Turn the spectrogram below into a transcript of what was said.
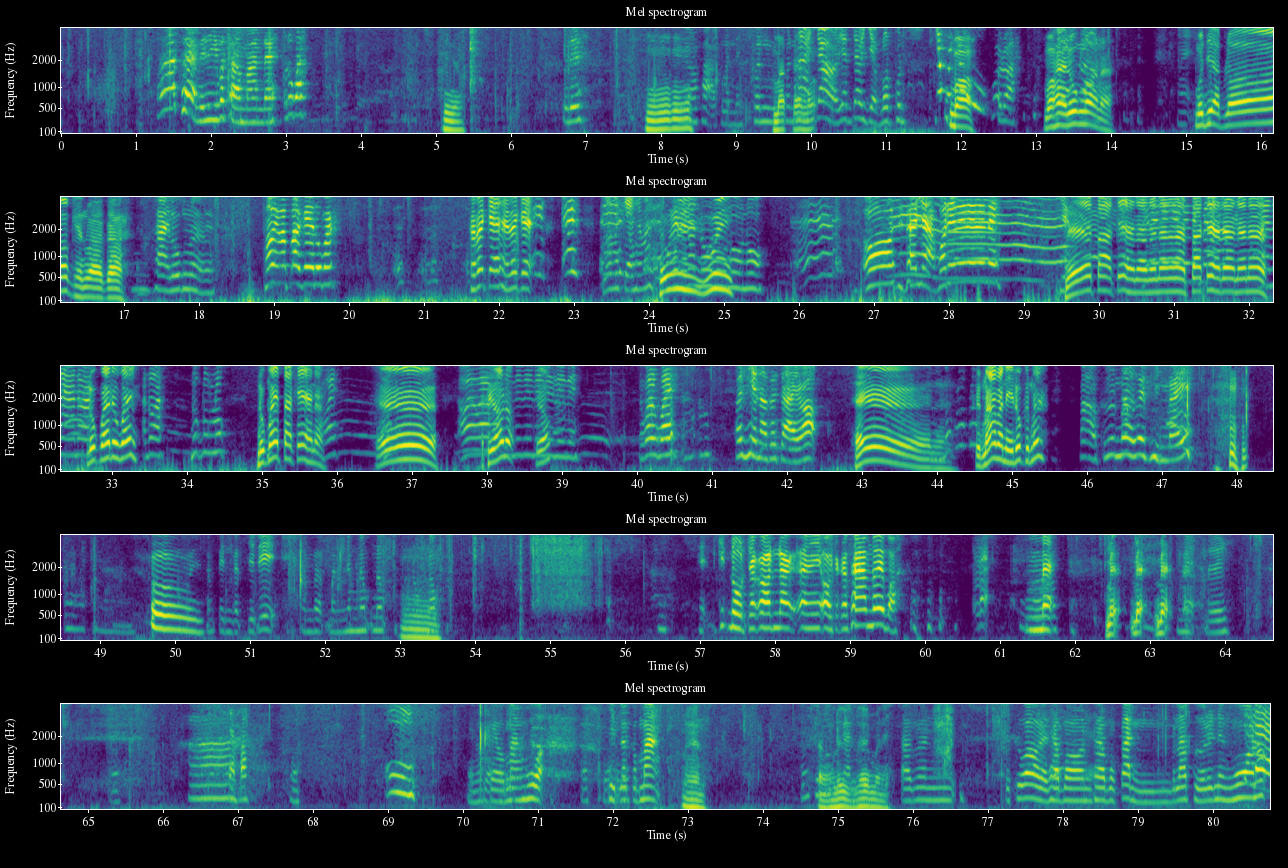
อ้าแช่ไปดีภาษามันได้เอาดูปะนี่ไงไปเลยอืมเอาผ่าเพิ่นเลยเพิ่นมักเพิ่นได้ให้เนาะเจ้ายันเจ้าเหยียบรถเพิ่นบ่เพิ่นว่าบ่ให้ลุงว่าน่ะบ่เหยียบหรอกเห็นว่ากะถ่ายลุงเลยเฮ้ยมาป้าแกดูมา ให้ไปแกให้ไปแกมามาแกะให้ไหมอุ้ยนั่นนู่อุ้ย นนู่นนู่นโอ้สิใช่อยากว่านี่นี่นี่นี่เน่ป้าแก้ให้แล้วนั่นๆๆป้าแก้ให้แล้วนั่นไหนๆๆๆลุกไว้ลุกไว้อันนู้นลุกลุกลุกลุกไว้ป้าแก้ให้น่ะเอาไว้เออ เอาไว้ถือเอาลูกนี่นี่ถือเอา นี่นี่ลุกไว้ลุกไว้ไปเชียนเอาใจใจวะเออขึ้นมาบัดนี้ลุกขึ้นมา มาเอาคืนเมื่อเอ้ยพิงไหน โอ้ยมันเป็นแบบเจดีมันแบบมันนึบนึบนึบอืมนึบเห็นคิดโดดจากออนจากอันนี้ออกจากกระซ้ำเลยบ่แม่แม่แม่แม่แม่เลยแซ่บปะอืมให้น้องแก้วมั่งหัวคิดแล้วก็มั่งแม่นสั่งลือเลยมานี่อ่ามัน ก็คือว่าอะไรทาบอลทาบกันเวลาเผลอได้หนึ่งงัวเนาะ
